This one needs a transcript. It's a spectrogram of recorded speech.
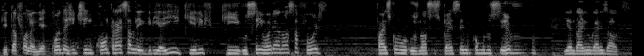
Que ele tá falando. E é quando a gente encontra essa alegria aí que ele que o Senhor é a nossa força. Faz como os nossos pés serem como do servo e andar em lugares altos.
